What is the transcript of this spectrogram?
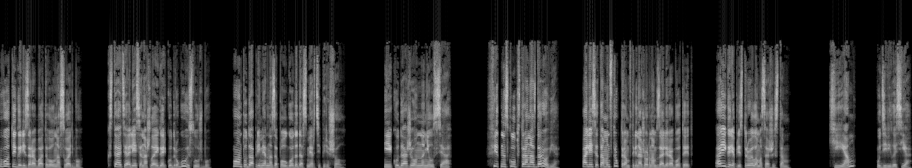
Вот Игорь и зарабатывал на свадьбу. Кстати, Олеся нашла Игорьку другую службу. Он туда примерно за полгода до смерти перешел. И куда же он нанялся? Фитнес-клуб «Страна здоровья». Олеся там инструктором в тренажерном зале работает, а Игоря пристроила массажистом. «Кем?» — удивилась я.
